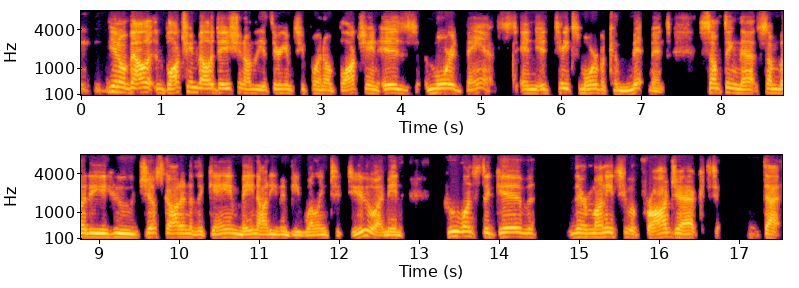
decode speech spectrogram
you know, valid, blockchain validation on the Ethereum 2.0 blockchain is more advanced and it takes more of a commitment, something that somebody who just got into the game may not even be willing to do. I mean, who wants to give their money to a project that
